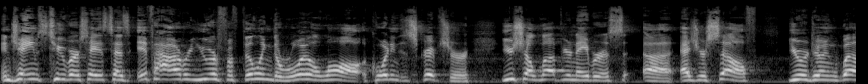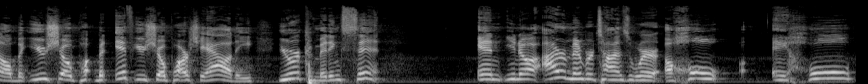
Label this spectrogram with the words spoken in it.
In James 2 verse 8 it says, If however you are fulfilling the royal law according to scripture, you shall love your neighbor as, uh, as yourself, you are doing well, but you show, but if you show partiality, you are committing sin. And you know, I remember times where a whole a whole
